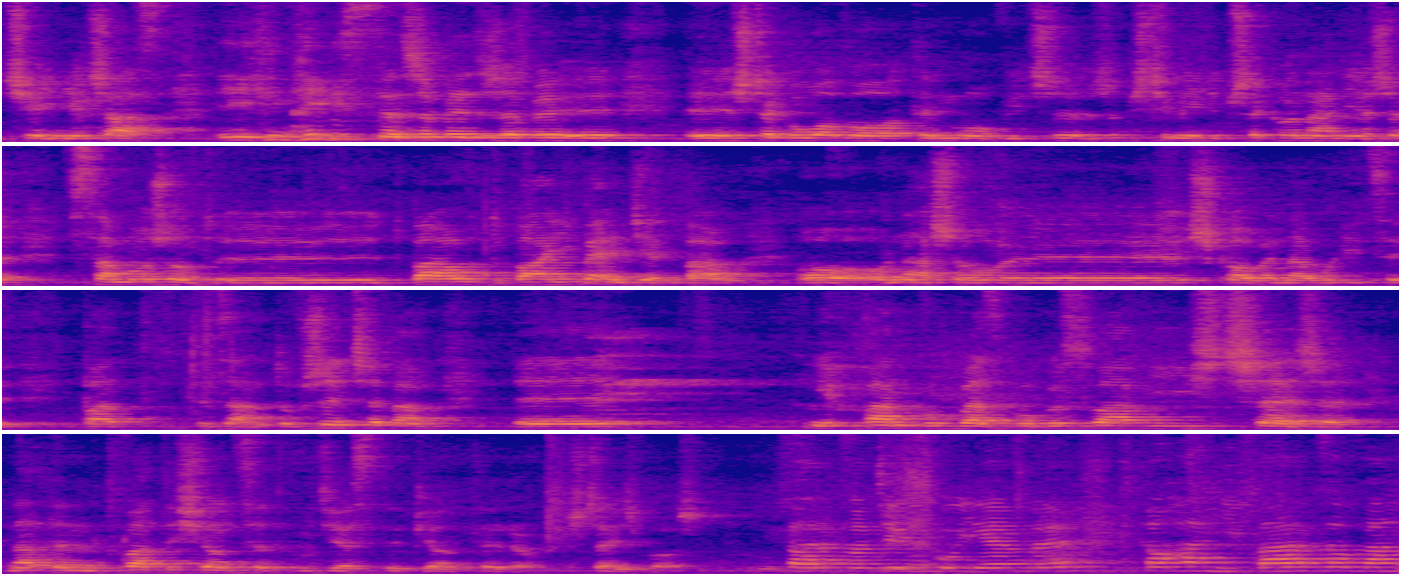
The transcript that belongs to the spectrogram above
Dzisiaj nie czas i miejsce, żeby, żeby e, e, szczegółowo o tym mówić, że- żebyście mieli przekonanie, że samorząd e, dbał, dba i będzie dbał o, o naszą szkołę na ulicy Partyzantów. Życzę Wam Niech Pan Bóg Was błogosławi i strzeże na ten 2025 rok. Szczęść Boże. Bardzo dziękujemy. Kochani, bardzo Wam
